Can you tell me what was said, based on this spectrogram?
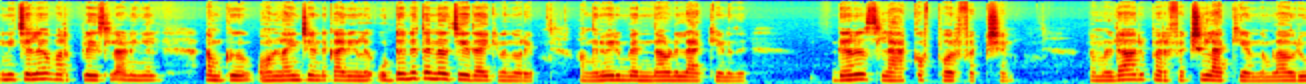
ഇനി ചില വർക്ക് പ്ലേസിലാണെങ്കിൽ നമുക്ക് ഓൺലൈൻ ചെയ്യേണ്ട കാര്യങ്ങൾ ഉടനെ തന്നെ അത് ചെയ്തയക്കണം എന്ന് പറയും. അങ്ങനെ വരുമ്പോൾ എന്താ അവിടെ ലാക്ക് ചെയ്യണത്? There is lack of perfection. നമ്മളുടെ ആ ഒരു പെർഫെക്ഷൻ ലാക്ക് ചെയ്യണം. നമ്മൾ ആ ഒരു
